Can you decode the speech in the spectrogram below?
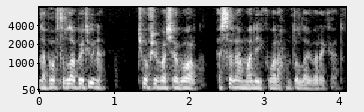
Na bëftë Allah prej tyne, qofshi faqebardhë, Esselamu Alejkum Wa Rahmetullahi Wa Berekatuh.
